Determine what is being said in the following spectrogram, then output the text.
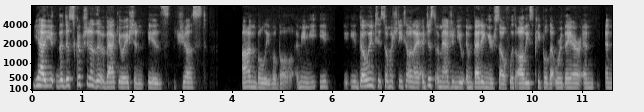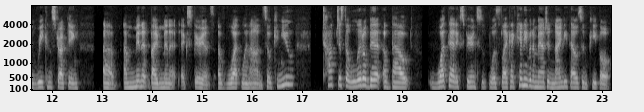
Yeah, you, the description of the evacuation is just unbelievable. I mean, you, you go into so much detail, and I, I, just imagine you embedding yourself with all these people that were there and and reconstructing uh, a minute by minute experience of what went on. So, can you talk just a little bit about what that experience was like? I can't even imagine ninety thousand people,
